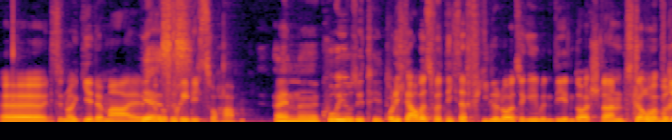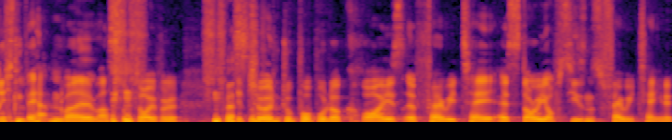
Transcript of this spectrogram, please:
äh, diese Neugierde mal äh, es ist- befriedigt zu haben. Eine Kuriosität. Und ich glaube, es wird nicht sehr viele Leute geben, die in Deutschland darüber berichten werden, weil was zum Teufel. Return to Popular Kreuz, a Fairy Tale, a Story of Seasons Fairy Tale.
